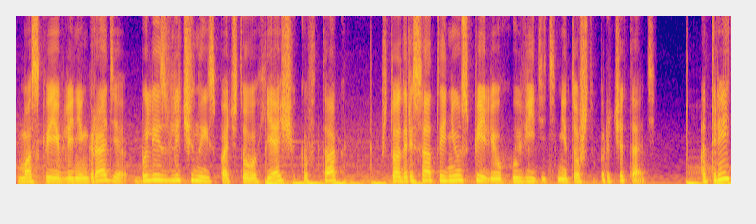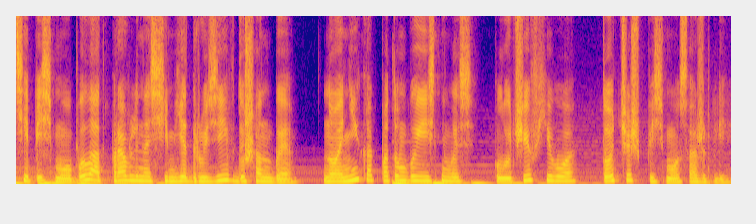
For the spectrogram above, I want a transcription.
в Москве и в Ленинграде были извлечены из почтовых ящиков так, что адресаты не успели их увидеть, не то что прочитать. А третье письмо было отправлено семье друзей в Душанбе, но они, как потом выяснилось, получив его, тотчас письмо сожгли.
